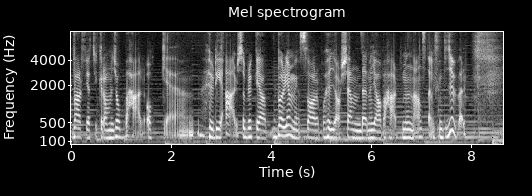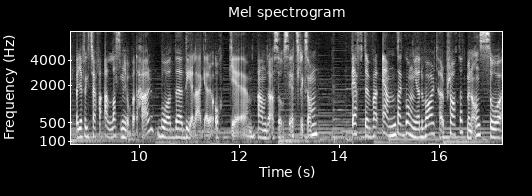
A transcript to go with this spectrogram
varför jag tycker om att jobba här och eh, hur det är så brukar jag börja med att svara på hur jag kände när jag var här på mina anställningsintervjuer. Jag fick träffa alla som jobbade här, både delägare och eh, andra associates. Liksom. Efter varenda gång jag hade varit här och pratat med någon så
